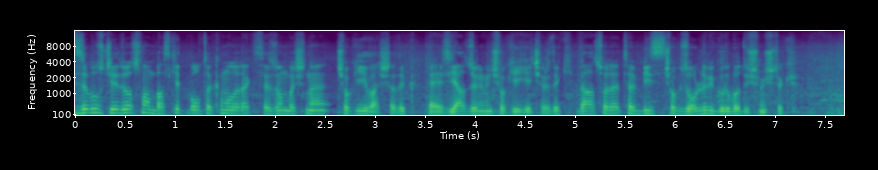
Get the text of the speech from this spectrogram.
Pizzabuz Cedi Osman basketbol takımı olarak sezon başına çok iyi başladık. E, Yaz dönemini çok iyi geçirdik. Daha sonra tabii biz çok zorlu bir gruba düşmüştük.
